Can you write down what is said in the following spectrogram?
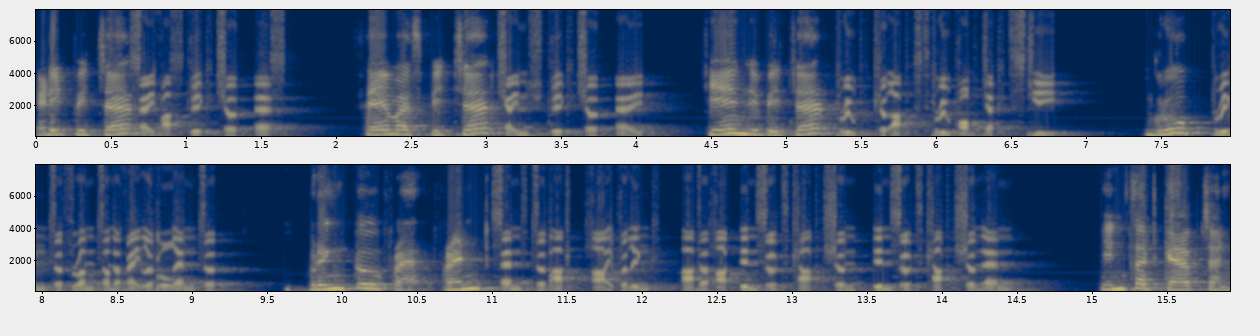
Edit picture Save as picture S. Save as picture Change picture A. Change picture Group collapsed group objects G. Group Bring to front unavailable enter. bring to front Send to back hyperlink. Add a hy- insert caption. Insert caption N. Insert caption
